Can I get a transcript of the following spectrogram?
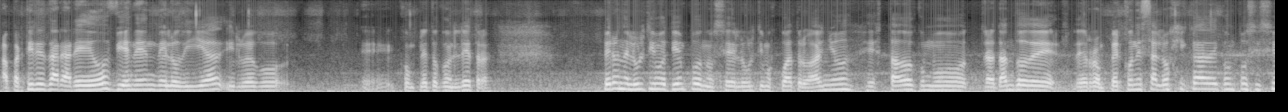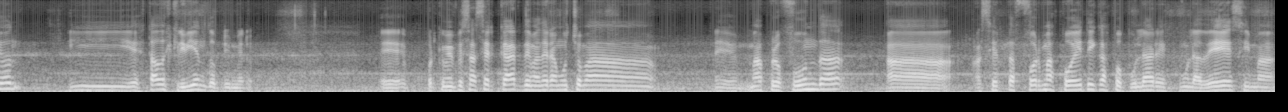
a partir de tarareos vienen melodías y luego eh, completo con letras. Pero en el último tiempo, no sé, los últimos cuatro años, he estado como tratando de, romper con esa lógica de composición y he estado escribiendo primero. Eh, porque me empecé a acercar de manera mucho más, eh, más profunda a, ciertas formas poéticas populares, como la décima,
